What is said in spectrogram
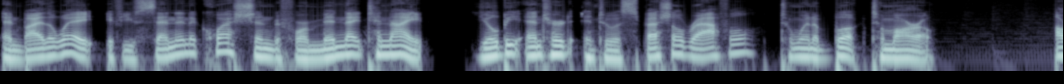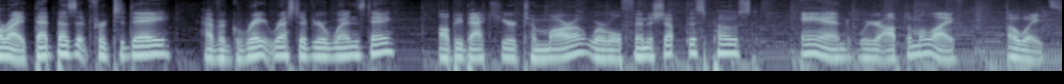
And by the way, if you send in a question before midnight tonight, you'll be entered into a special raffle to win a book tomorrow. All right, that does it for today. Have a great rest of your Wednesday. I'll be back here tomorrow where we'll finish up this post and where your optimal life awaits.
